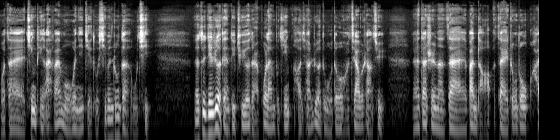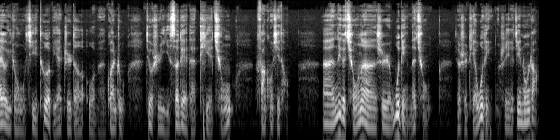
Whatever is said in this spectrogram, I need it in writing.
我在蜻蜓 FM 为你解读新闻中的武器。呃，最近热点地区有点波澜不惊，好像热度都加不上去。呃，但是呢，在半岛，在中东，还有一种武器特别值得我们关注，就是以色列的铁穹防空系统。呃，那个穹呢是屋顶的穹，就是铁屋顶，是一个金钟罩，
